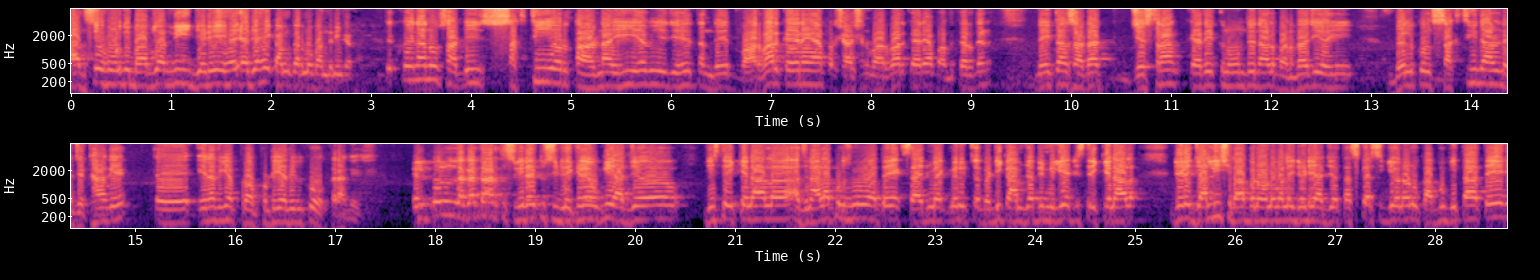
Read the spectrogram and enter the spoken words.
ਹਾਦਸੇ ਹੋਣ ਦੇ ਬਾਵਜੂਦ ਵੀ ਜਿਹੜੇ ਇਹ ਅਜਿਹੇ ਕੰਮ ਕਰਨੋਂ ਬੰਦ ਨਹੀਂ ਕਰਦੇ ਦੇਖੋ ਇਹਨਾਂ ਨੂੰ ਸਾਡੀ ਸਖਤੀ ਔਰ ਤਾੜਨਾ ਇਹੀ ਹੈ ਵੀ ਅਜਿਹੇ ਧੰਦੇ ਵਾਰ-ਵਾਰ ਕਹਿ ਰਹੇ ਆ ਪ੍ਰਸ਼ਾਸਨ ਵਾਰ-ਵਾਰ ਕਹਿ ਰਿਹਾ ਬੰਦ ਕਰ ਦੇਣ। ਨਹੀਂ ਤਾਂ ਸਾਡਾ ਜਿਸ ਤਰ੍ਹਾਂ ਕਾਇਦੇ ਕਾਨੂੰਨ ਦੇ ਨਾਲ ਬਣਦਾ ਜੀ ਅਸੀਂ ਬਿਲਕੁਲ ਸਖਤੀ ਨਾਲ ਨਜਿੱਠਾਂਗੇ ਤੇ ਇਹਨਾਂ ਦੀਆਂ ਪ੍ਰਾਪਰਟੀਆਂ ਦੀ ਵੀ ਘੋਖ ਕਰਾਂਗੇ ਜੀ। ਬਿਲਕੁਲ ਲਗਾਤਾਰ ਤਸਵੀਰਾਂ ਤੁਸੀਂ ਦੇਖ ਰਹੇ ਹੋ ਕਿ ਅੱਜ ਜਿਸ ਤਰੀਕੇ ਨਾਲ ਅਜਨਾਲਾ ਪੁਲਿਸ ਨੂੰ ਅਤੇ ਐਕਸਾਈਜ਼ ਮਹਿਕਮੇ ਨੂੰ ਵੱਡੀ ਕਾਮਯਾਬੀ ਮਿਲੀ ਹੈ, ਜਿਸ ਤਰੀਕੇ ਨਾਲ ਜਿਹੜੇ ਜਾਲੀ ਸ਼ਰਾਬ ਬਣਾਉਣ ਵਾਲੇ ਜਿਹੜੇ ਅੱਜ ਤਸਕਰ ਸੀਗੇ, ਉਹਨਾਂ ਨੂੰ ਕਾਬੂ ਕੀਤਾ ਤੇ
